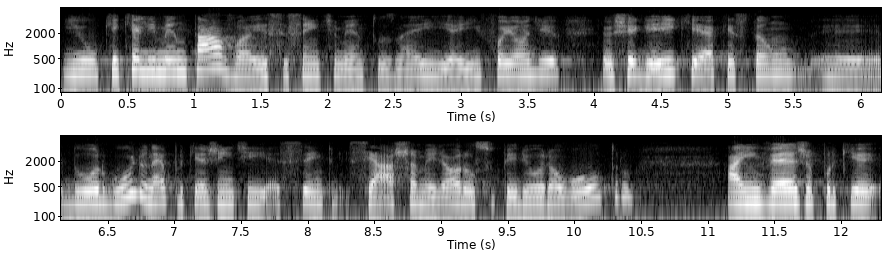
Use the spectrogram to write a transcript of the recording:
E o que, que alimentava esses sentimentos, né? E aí foi onde eu cheguei, que é a questão é, do orgulho, né? Porque a gente sempre se acha melhor ou superior ao outro. A inveja, porque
